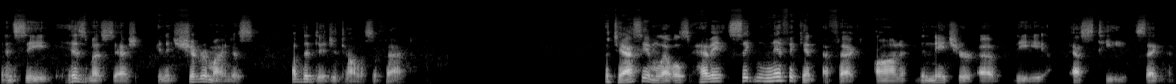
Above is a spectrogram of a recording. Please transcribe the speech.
and see his mustache, and it should remind us of the digitalis effect. Potassium levels have a significant effect on the nature of the ST segment.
